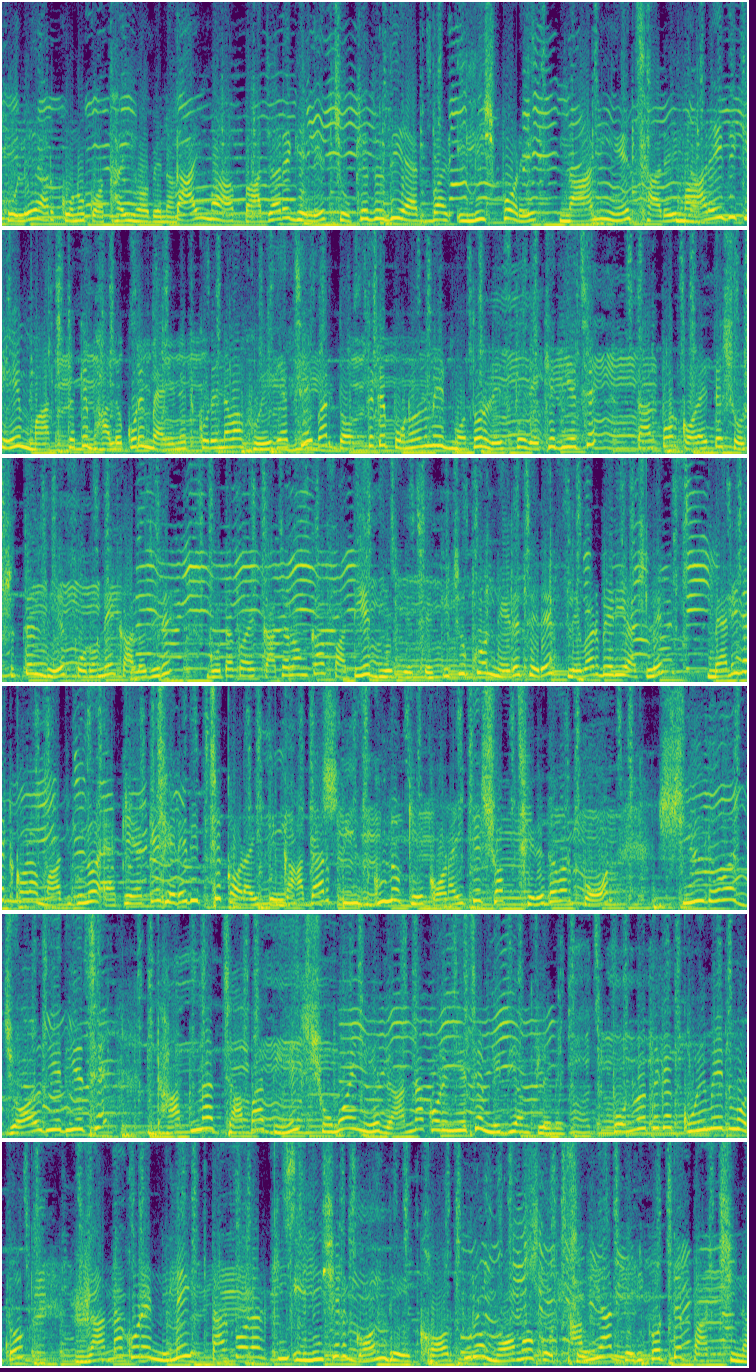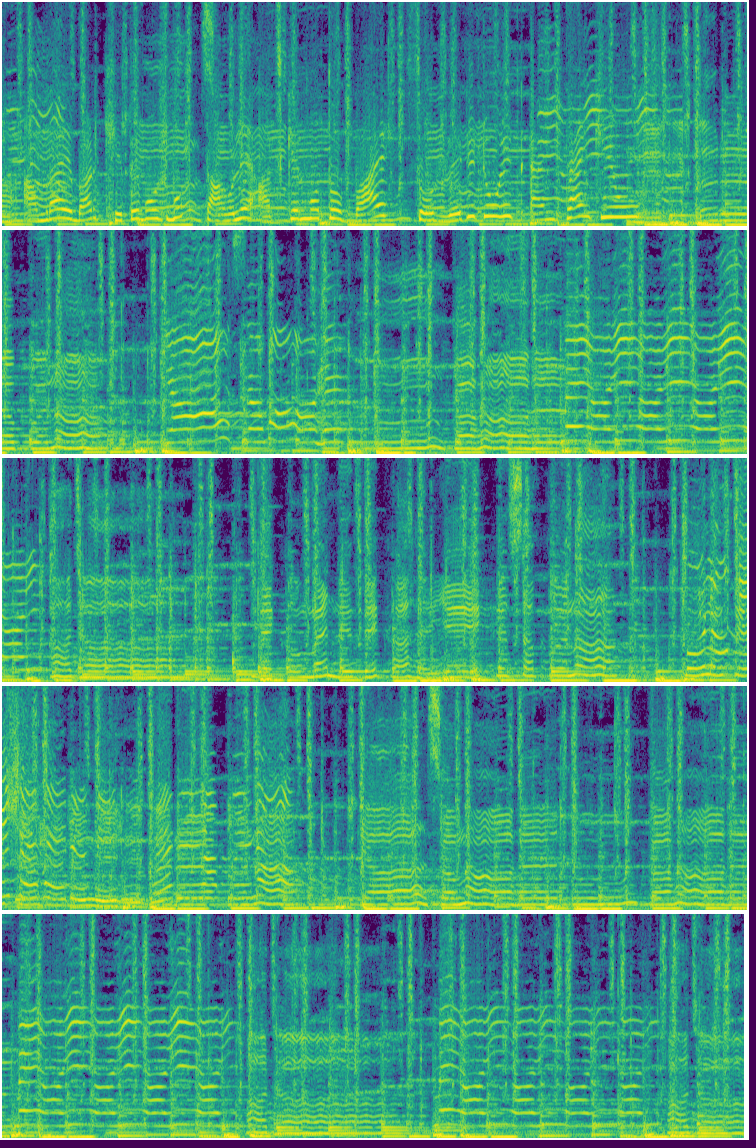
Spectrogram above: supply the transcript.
হলে আর কোনো কথাই হবে না। তাই মা বাজারে গেলে চোখে যদি একবার ইলিশ পড়ে, না নিয়ে ছাড়ে মার এইদিকে মাছটাকে ভালো করে ম্যারিনেট করে নেওয়া হয়ে গেছে। এবার দশ থেকে পনেরো মিনিট মতো রেস্টে রেখে দিয়েছে। তারপর কড়াইতে সর্ষের তেল দিয়ে ফোড়নে কালো জিরে, গোটা কয়েক কাঁচা লঙ্কা ফাটিয়ে দিয়ে দিয়েছে। কিছুক্ষণ নেড়ে ছেড়ে ফ্লেভার বেরিয়ে আসলে ম্যারিনেট করা মাছগুলো একে একে ছেড়ে দিচ্ছে কড়াইতে। গাদার পিসগুলোকে কড়াইতে সব ছেড়ে দেওয়ার পর শিল ধোয়ার জল দিয়ে দিয়েছে। ঢাকনা চাপা দিয়ে সময় নিয়ে রান্না করে নিয়েছে মিডিয়াম ফ্লেমে। পনেরো থেকে কুড়ি মিনিট মতো রান্না করে নিলেই তারপর আর কি ইলিশের গন্ধে ঘর পুরো মম করছে। আমি আর দেরি করতে পারছি না। আমরা এবার খেতে বসবো। তাহলে আজকের মতো bye so ready to eat and thank you Raja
